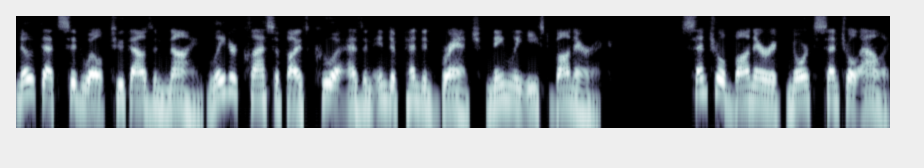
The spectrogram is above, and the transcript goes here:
Note that Sidwell 2009 later classifies Kua as an independent branch, namely East Bahnaric. Central Bahnaric North Central Alak,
